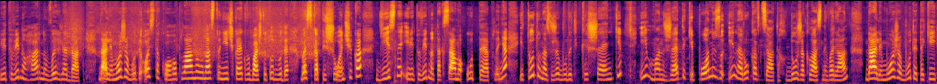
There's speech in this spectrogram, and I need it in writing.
і відповідно гарно виглядати. Далі може бути ось такого плану. У нас тонічка, як ви бачите, тут буде без капішончика, дійсне, і відповідно так само утеплення. І тут у нас вже будуть кишеньки і манжетики понизу і на рукавцятах. Дуже класний варіант. Далі може бути такий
